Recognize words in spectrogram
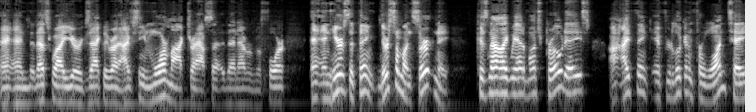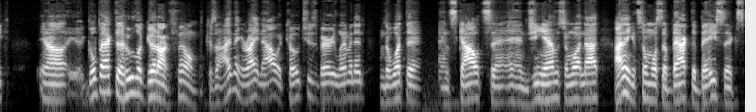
And, and that's why you're exactly right. I've seen more mock drafts uh, than ever before. And, and here's the thing: there's some uncertainty because not like we had a bunch of pro days. I, I think if you're looking for one take, you know, go back to who looked good on film because I think right now with coaches very limited into what the and scouts and, and GMs and whatnot, I think it's almost a back to basics.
